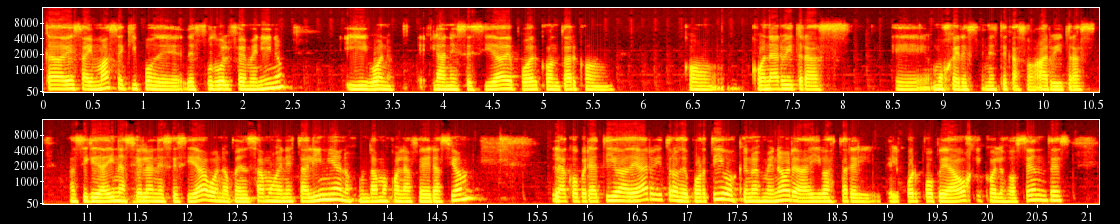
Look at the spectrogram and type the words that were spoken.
cada vez hay más equipos de, fútbol femenino. Y bueno, la necesidad de poder contar con, con, árbitras mujeres, en este caso árbitras. Así que de ahí nació la necesidad, bueno, pensamos en esta línea, nos juntamos con la federación la cooperativa de árbitros deportivos, que no es menor, ahí va a estar el, cuerpo pedagógico, los docentes,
